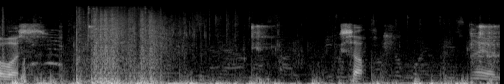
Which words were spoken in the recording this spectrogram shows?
Pa boss. Sak. Ano yun?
